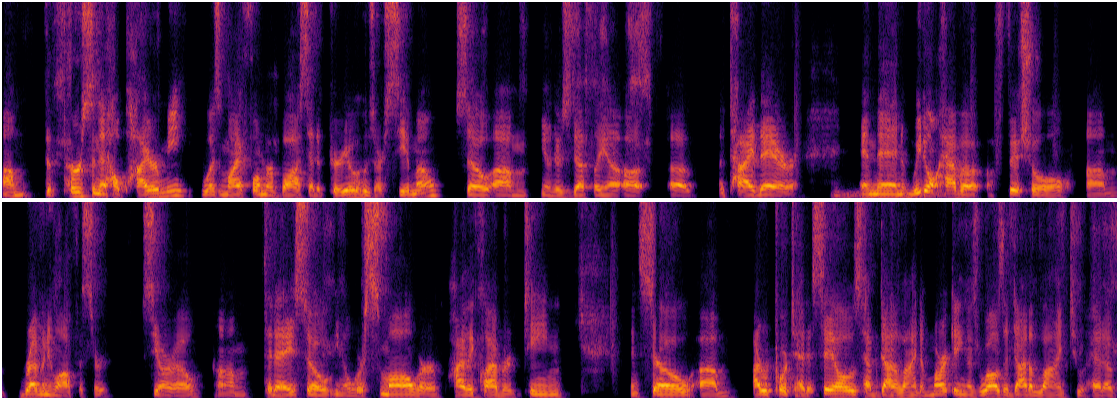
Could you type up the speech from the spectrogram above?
Um, the person that helped hire me was my former boss at Appirio, who's our CMO. So, um, you know, there's definitely a, a, a tie there. Mm-hmm. And then we don't have an official um, revenue officer, CRO, um, today. So, you know, we're small, we're highly collaborative team. And so um, I report to head of sales, have data line to marketing, as well as a data line to head of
